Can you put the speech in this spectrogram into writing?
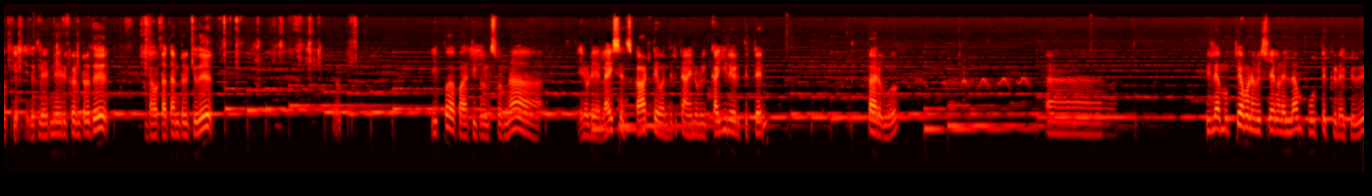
ஓகே இதுக்குள்ள என்ன இருக்குன்றது டவுட்டாக தான் இருக்குது. இப்போ பார்த்தீங்கன்னு சொன்னால் என்னுடைய லைசன்ஸ் கார்ட்டை வந்துட்டு நான் என்னுடைய கையில் எடுத்துட்டேன். பாருங்க. இதில் முக்கியமான விஷயங்கள் எல்லாம் போட்டு கிடக்குது.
